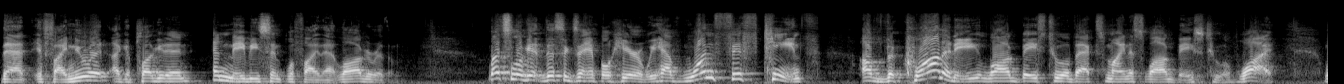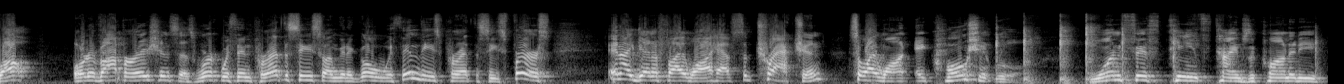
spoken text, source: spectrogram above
that if I knew it, I could plug it in and maybe simplify that logarithm. Let's look at this example here. We have 1 15th of the quantity log base 2 of x minus log base 2 of y. Well, order of operations says work within parentheses. So I'm going to go within these parentheses first and identify, well, I have subtraction. So I want a quotient rule. 1 15th times the quantity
